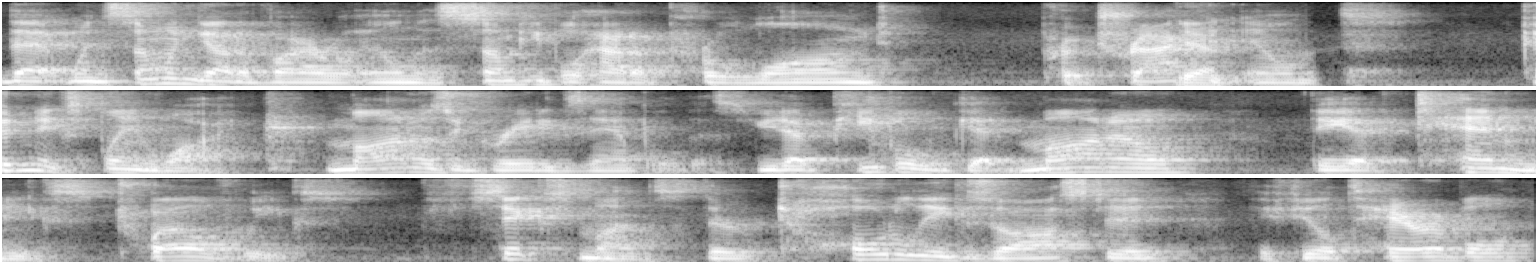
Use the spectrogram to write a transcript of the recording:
that when someone got a viral illness, some people had a prolonged, protracted yeah. illness. Couldn't explain why. Mono is a great example of this. You'd have people get mono, they have 10 weeks, 12 weeks, six months. They're totally exhausted. They feel terrible.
